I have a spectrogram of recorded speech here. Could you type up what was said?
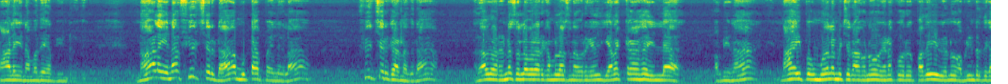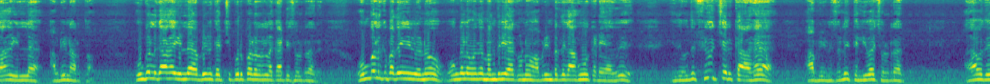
நாளை நமதே அப்படின்றது. நாளைனா ஃப்யூச்சர்டா முட்டா பயலுகளா? ஃப்யூச்சருக்கானதுடா அதாவது அவர் என்ன சொல்ல வர்றாரு கமல்ஹாசன் அவர்கள்? எனக்காக இல்லை. அப்படின்னா நான் இப்போ முதலமைச்சர் ஆகணும் எனக்கு ஒரு பதவி வேணும் அப்படின்றதுக்காக இல்லை அப்படின்னு அர்த்தம். உங்களுக்காக இல்லை அப்படின்னு கட்சி பொறுப்பாளர்களை காட்டி சொல்கிறாரு உங்களுக்கு பதவி வேணும் உங்களை வந்து மந்திரி ஆக்கணும் அப்படின்றதுக்காகவும் கிடையாது. இது வந்து ஃப்யூச்சருக்காக அப்படின்னு சொல்லி தெளிவாக சொல்கிறார் அதாவது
